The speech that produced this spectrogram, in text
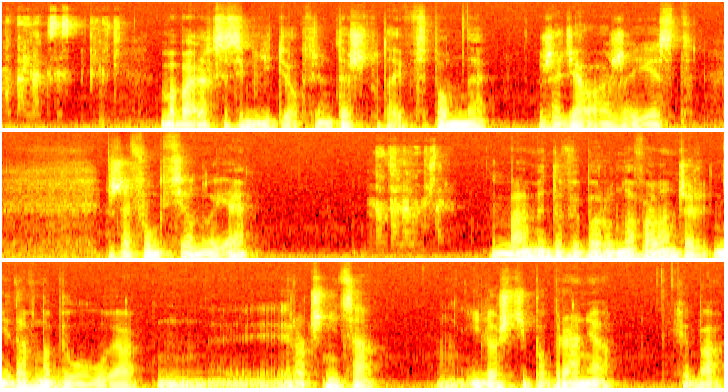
Mobile Accessibility. Mobile Accessibility, o którym też tutaj wspomnę, że działa, że jest, że funkcjonuje. Mamy do wyboru Nowa Launcher. Niedawno była mm, rocznica ilości pobrania chyba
